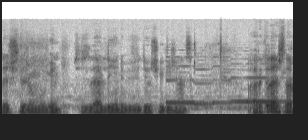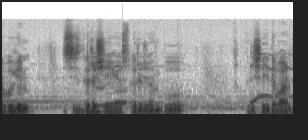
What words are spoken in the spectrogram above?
kardeşlerim bugün sizlerle yeni bir video çekeceğiz. Arkadaşlar bugün sizlere şey göstereceğim. Bu hani şeyde vardı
